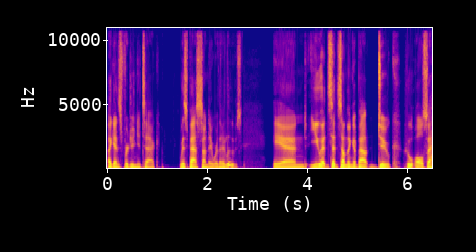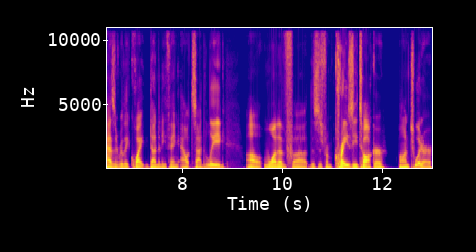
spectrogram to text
against Virginia Tech this past Sunday where they lose. And you had said something about Duke, who also hasn't really quite done anything outside the league. Uh, one of uh, this is from Crazy Talker on Twitter.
